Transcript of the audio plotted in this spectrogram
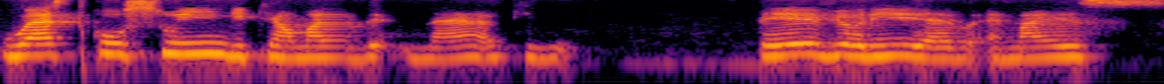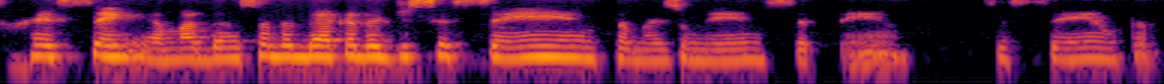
West Coast Swing, que é uma, né, que teve origem, é, é, mais recente, é uma dança da década de 60, mais ou menos, 70, 60,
